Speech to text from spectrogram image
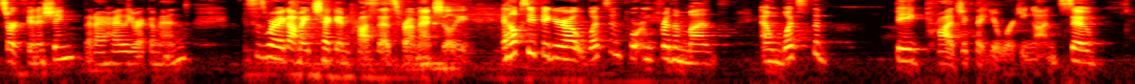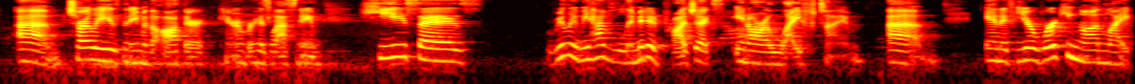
Start Finishing that I highly recommend. This is where I got my check in process from, actually. It helps you figure out what's important for the month and what's the big project that you're working on. So, um, Charlie is the name of the author, can't remember his last name. He says, really we have limited projects in our lifetime um, and if you're working on like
